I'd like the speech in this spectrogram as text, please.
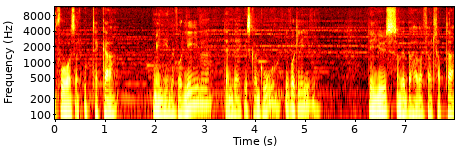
får oss att upptäcka meningen med vårt liv, den väg vi ska gå i vårt liv, det ljus som vi behöver för att fatta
